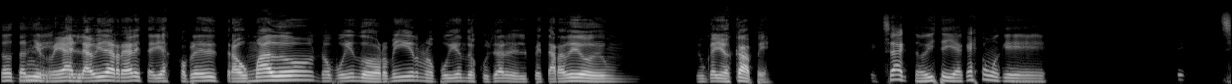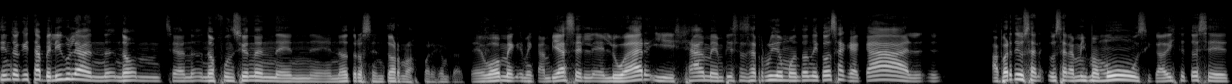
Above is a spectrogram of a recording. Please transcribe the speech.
todo tan Sí, irreal. En la vida real estarías completamente traumado, no pudiendo dormir, no pudiendo escuchar el petardeo de un, de un caño de escape. Exacto, ¿viste? Y acá es como que. Siento que esta película no, no, o sea, no, no funciona en, en- en otros entornos, por ejemplo. Eh, Vos me, me cambiás el, el lugar y ya me empieza a hacer ruido un montón de cosas que acá. aparte, usa, usa la misma música, ¿viste? Todo ese,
